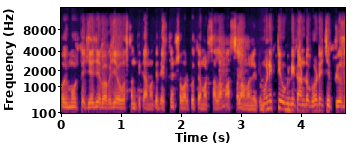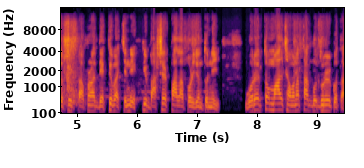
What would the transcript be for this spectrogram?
ওই মুহূর্তে যে যেভাবে যে অবস্থান থেকে আমাকে দেখছেন সবার প্রতি আমার সালাম। আসসালাম আলাইকুম। এমন একটি অগ্নিকাণ্ড ঘটেছে প্রিয় দর্শক আপনারা দেখতে পাচ্ছেন একটি বাঁশের পালা পর্যন্ত নেই। ঘরের তো মাল ছামানা থাকব দূরের কথা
